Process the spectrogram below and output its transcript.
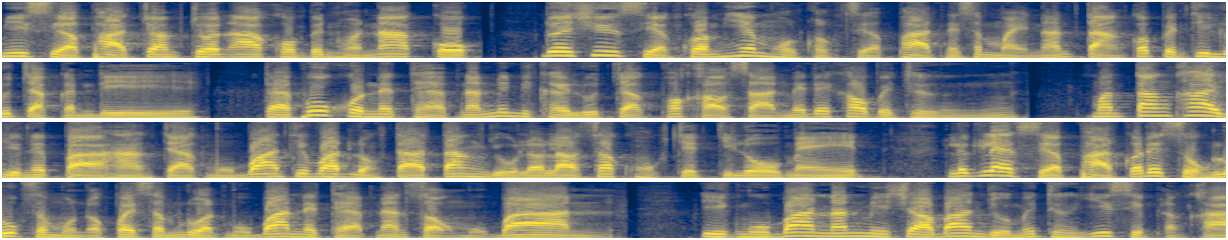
มีเสือผาดจอมโจรอาคมเป็นหัวหน้าก๊กด้วยชื่อเสียงความเหี้ยมโหดของเสือผาดในสมัยนั้นต่างก็เป็นที่รู้จักกันดี แต่ผู้คนในแถบนั้นไม่มีใครรู้จักเพราะข่าวสารไม่ได้เข้าไปถึง มันตั้งค่ายอยู่ในป่าห่างจากหมู่บ้านที่วัดหลวงตาตั้งอยู่ราวๆสัก 6-7 กิโลเมตร แรกๆเสือผาดก็ได้ส่งลูกสมุนออกไปสำรวจหมู่บ้านในแถบนั้นสองหมู่บ้าน อีกหมู่บ้านนั้นมีชาวบ้านอยู่ไม่ถึง 20 หลังคา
